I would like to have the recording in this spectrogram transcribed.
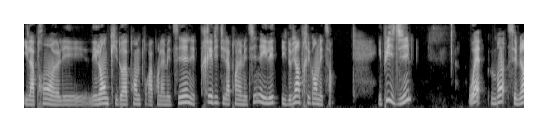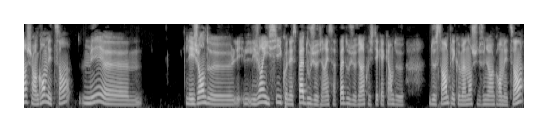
il apprend les, langues qu'il doit apprendre pour apprendre la médecine. Et très vite, il apprend la médecine et il, est, il devient un très grand médecin. Et puis, il se dit, ouais, bon, c'est bien, je suis un grand médecin, mais les gens de les, gens ici ils connaissent pas d'où je viens ils savent pas d'où je viens que j'étais quelqu'un de de simple et que maintenant je suis devenu un grand médecin.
